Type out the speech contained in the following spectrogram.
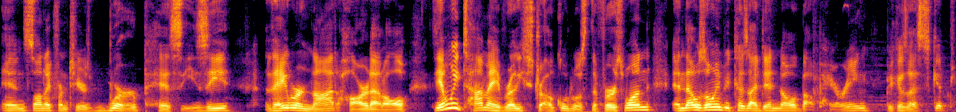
in Sonic Frontiers were piss easy. They were not hard at all. The only time I really struggled was the first one, and that was only because I didn't know about parrying, because I skipped,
